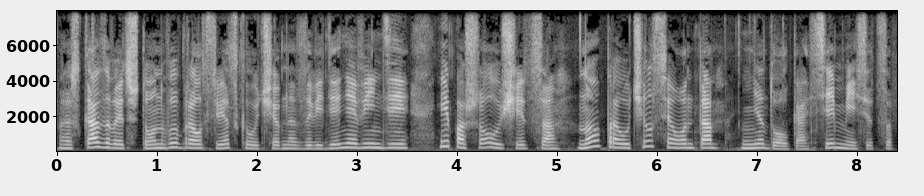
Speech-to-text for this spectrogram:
рассказывает, что он выбрал светское учебное заведение в Индии и пошел учиться. Но проучился он там недолго, 7 месяцев,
